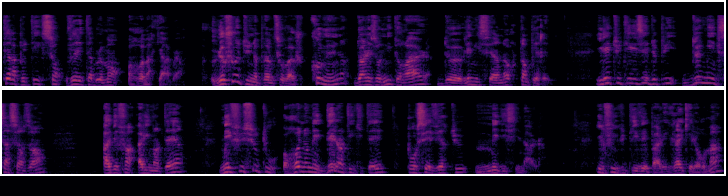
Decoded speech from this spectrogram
thérapeutiques sont véritablement remarquables. Le chou est une plante sauvage commune dans les zones littorales de l'hémisphère nord tempéré. Il est utilisé depuis 2500 ans à des fins alimentaires, mais fut surtout renommé dès l'Antiquité pour ses vertus médicinales. Il fut cultivé par les Grecs et les Romains,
